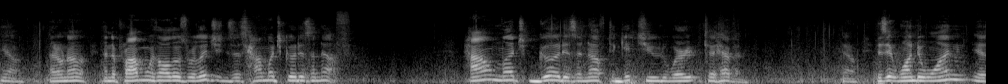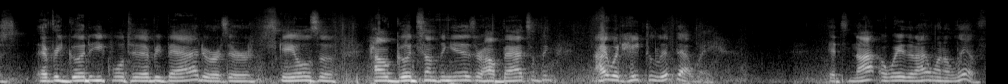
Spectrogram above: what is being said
You know, I don't know. And the problem with all those religions is how much good is enough. How much good is enough to get you to where to heaven? You know, is it one to one? Is every good equal to every bad, or is there scales of how good something is or how bad something? I would hate to live that way it's not a way that I want to live.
